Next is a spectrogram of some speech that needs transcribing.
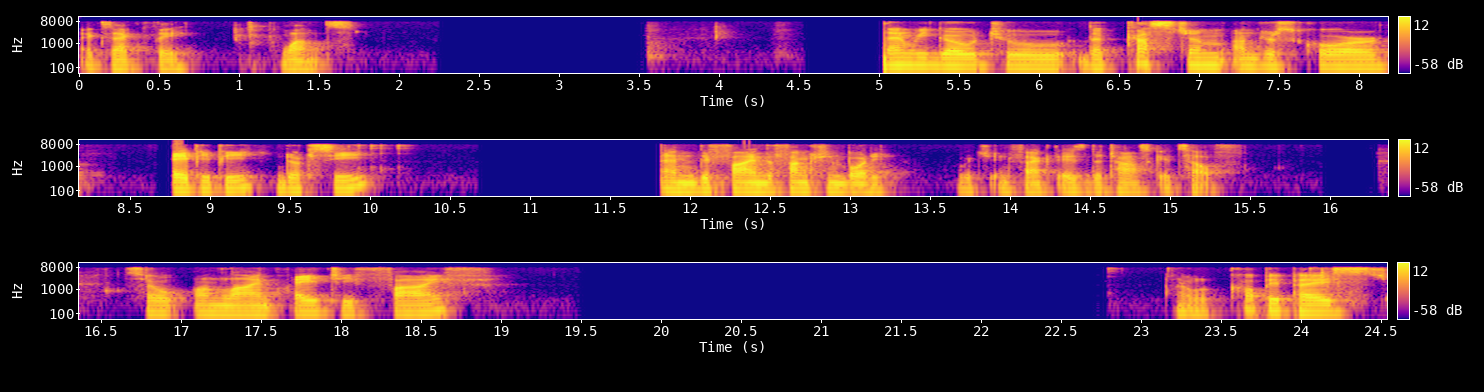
exactly once. Then we go to the custom underscore app.c and define the function body, which in fact is the task itself. So on line 85, I will copy paste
